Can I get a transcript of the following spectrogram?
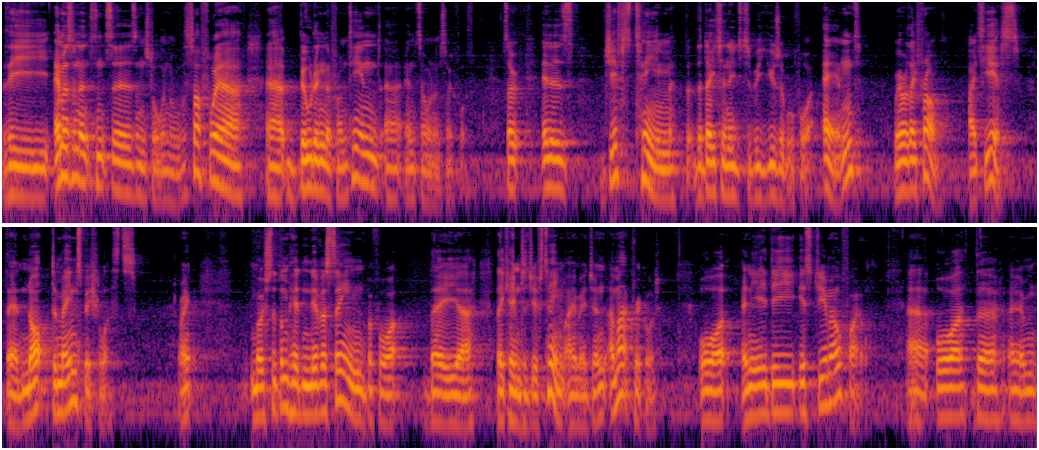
the Amazon instances, installing all the software, uh, building the front end, uh, and so on and so forth. So it is Jeff's team that the data needs to be usable for. And where are they from? ITS. They're not domain specialists, right? Most of them had never seen before they, uh, they came to Jeff's team, I imagine, a MARC record or an EAD SGML file uh, or the um,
